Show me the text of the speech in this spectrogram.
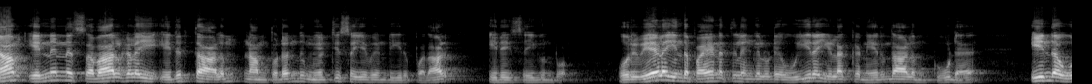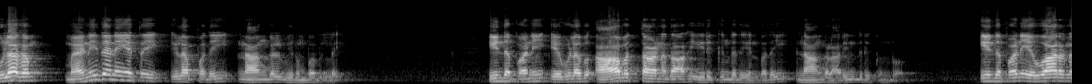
நாம் என்னென்ன சவால்களை எதிர்த்தாலும் நாம் தொடர்ந்து முயற்சி செய்ய வேண்டியிருப்பதால் இதை செய்கின்றோம். ஒருவேளை இந்த பயணத்தில் எங்களுடைய உயிரை இழக்க நேர்ந்தாலும் கூட இந்த உலகம் மனிதநேயத்தை இழப்பதை நாங்கள் விரும்பவில்லை. இந்த பணி எவ்வளவு ஆபத்தானதாக இருக்கின்றது என்பதை நாங்கள் அறிந்திருக்கின்றோம். இந்த பணி எவ்வாறான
